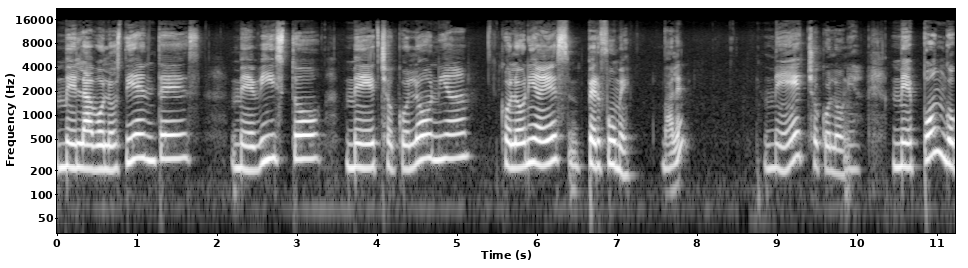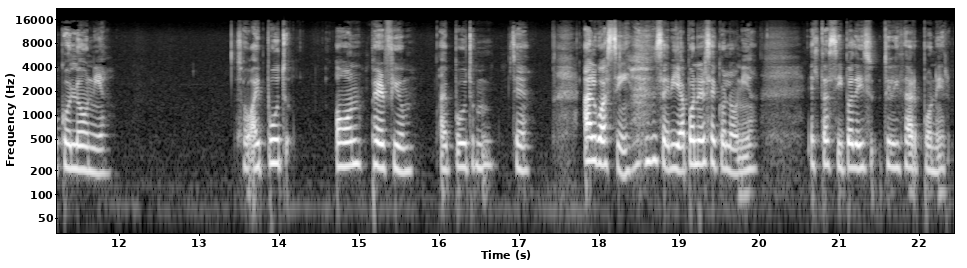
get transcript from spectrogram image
me lavo los dientes, me visto, me echo colonia. Colonia es perfume. ¿Vale? Me echo colonia, me pongo colonia. So I put on perfume. I put, yeah. Algo así sería ponerse colonia. Esta sí podéis utilizar poner.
